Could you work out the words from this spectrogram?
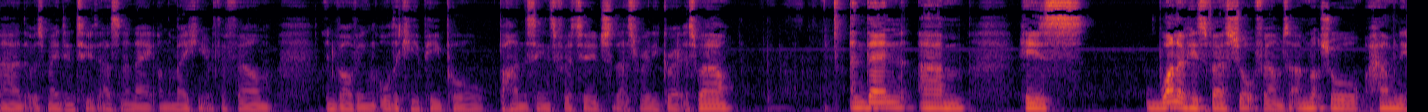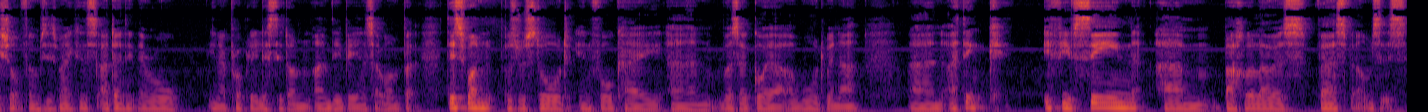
uh, that was made in 2008 on the making of the film involving all the key people, behind the scenes footage. So that's really great as well. And then um, his one of his first short films. I'm not sure how many short films he's made because I don't think they're all you know properly listed on IMDb and so on. But this one was restored in 4K and was a Goya award winner, and I think if you've seen um, first films, it's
